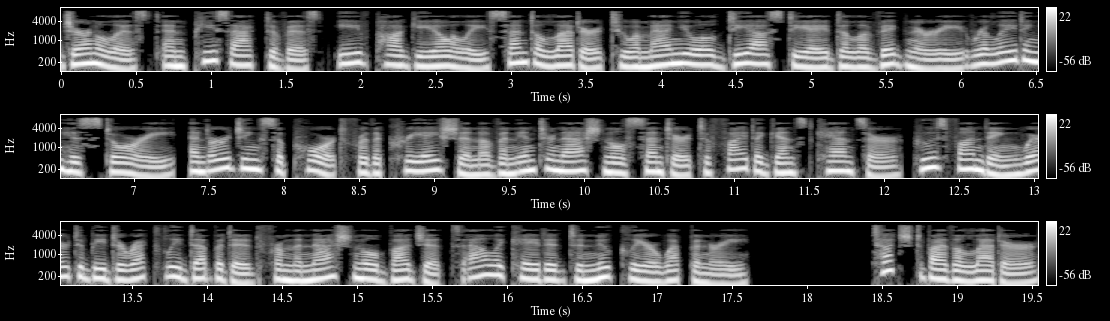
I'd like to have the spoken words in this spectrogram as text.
journalist and peace activist Yves Poggioli sent a letter to Emmanuel D'Astier de la Vigerie relating his story, and urging support for the creation of an international center to fight against cancer, whose funding were to be directly debited from the national budgets allocated to nuclear weaponry. Touched by the letter,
